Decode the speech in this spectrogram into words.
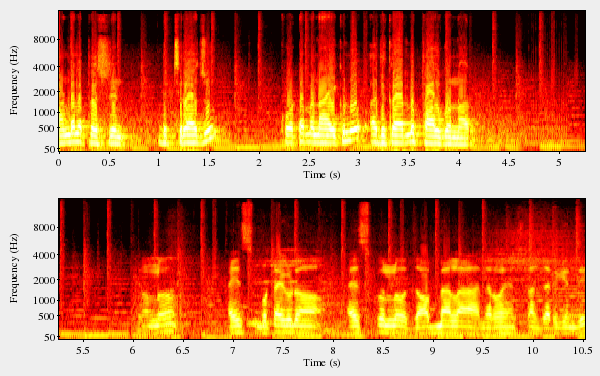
మండల ప్రెసిడెంట్ బుచ్చిరాజు కూటమి నాయకులు అధికారులు పాల్గొన్నారు. లో హై బుట్టాయిగూడెం హై స్కూల్లో జాబ్ మేళా నిర్వహించడం జరిగింది.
